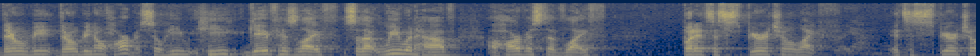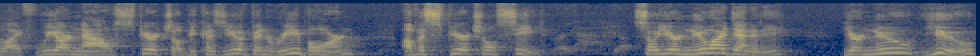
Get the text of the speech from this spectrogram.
there will be there will be no harvest. So he he gave his life so that we would have a harvest of life, but it's a spiritual life. It's a spiritual life. We are now spiritual because you have been reborn of a spiritual seed. So your new identity, your new you,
